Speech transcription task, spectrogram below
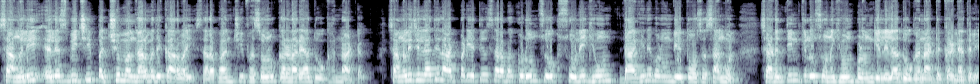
सांगली एलएसबीची पश्चिम बंगालमध्ये कारवाई सराफांची फसवणूक करणाऱ्या दोघांना अटक. सांगली जिल्ह्यातील आटपाडी येथील सराफाकडून चोख सोने घेऊन दागिने बनवून देतो असं सांगून साडेतीन किलो सोने घेऊन पळून गेलेल्या दोघांना अटक करण्यात आली.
